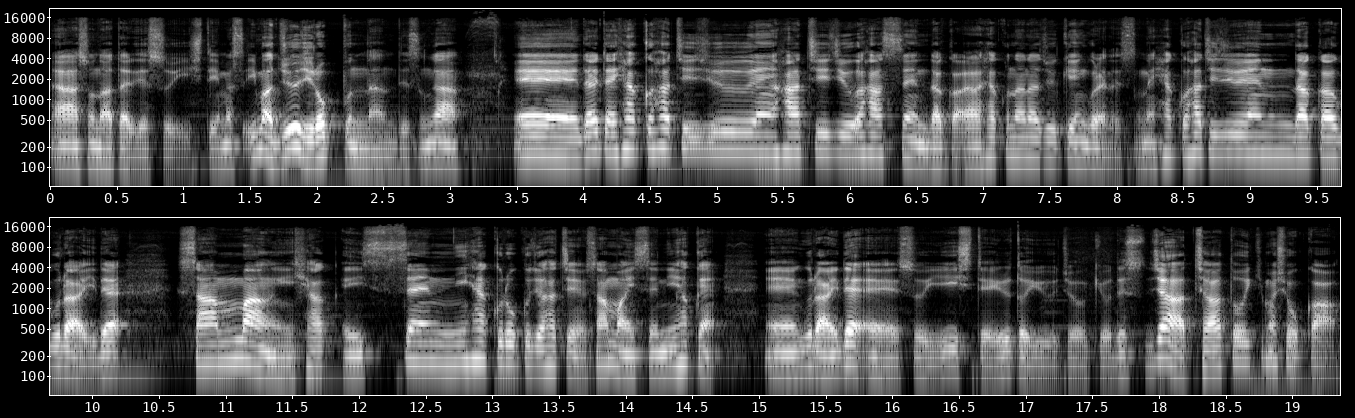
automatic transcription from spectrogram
あそのあたりで推移しています。今10時6分なんですが、えー、だいたい180円88銭高、170円ぐらいですね。180円高ぐらいで、3万1268円、3万1200円、ぐらいで、推移しているという状況です。じゃあ、チャート行きましょうか。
